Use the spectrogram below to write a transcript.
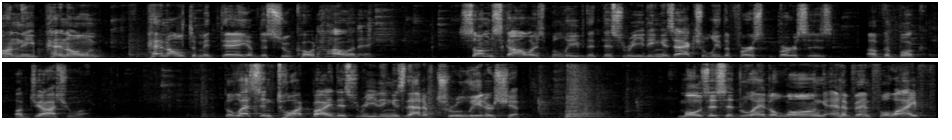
on the penul- penultimate day of the Sukkot holiday. Some scholars believe that this reading is actually the first verses of the book of Joshua. The lesson taught by this reading is that of true leadership. Moses had led a long and eventful life,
